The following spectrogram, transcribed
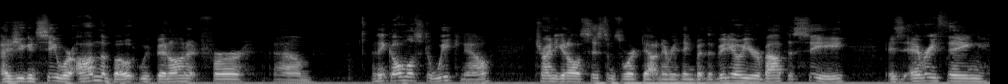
as you can see, we're on the boat. We've been on it for, um, I think, almost a week now, trying to get all the systems worked out and everything. But the video you're about to see is everything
